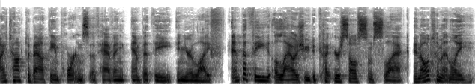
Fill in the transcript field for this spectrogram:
I talked about the importance of having empathy in your life. Empathy allows you to cut yourself some slack and ultimately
